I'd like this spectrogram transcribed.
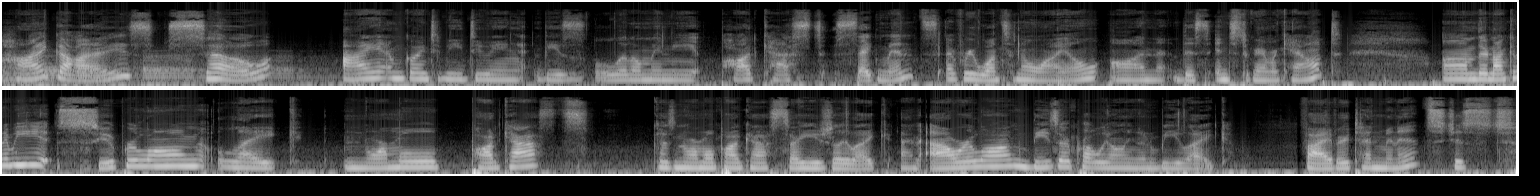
Hi, guys. So, I am going to be doing these little mini podcast segments every once in a while on this Instagram account. Um, they're not going to be super long like normal podcasts because normal podcasts are usually like an hour long. These are probably only going to be like five or ten minutes, just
